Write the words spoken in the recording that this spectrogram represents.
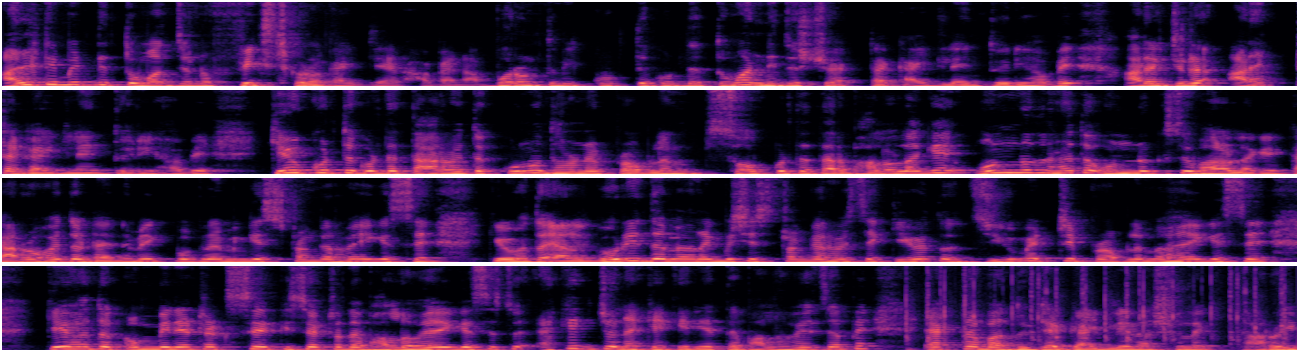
আলটিমেটলি তোমার জন্য ফিক্সড কোনো গাইডলাইন হবে না। বরং তুমি করতে করতে তোমার নিজস্ব একটা গাইডলাইন তৈরি হবে, আরেকজনের আরেকটা গাইডলাইন তৈরি হবে। কেউ করতে করতে তার হয়তো কোনো ধরনের প্রবলেম সলভ করতে তার ভালো লাগে, অন্যদের হয়তো অন্য কিছু ভালো লাগে। কারও হয়তো ডাইনামিক প্রোগ্রামিং এ স্ট্রঙ্গার হয়ে গেছে, কেউ হয়তো অ্যালগোরিদমে অনেক বেশি স্ট্রঙ্গার হয়েছে, কেউ হয়তো জিওমেট্রি প্রবলেমে হয়ে গেছে, কেউ হয়তো কম্বিনেটরসে কিছু একটাতে ভালো হয়ে গেছে। তো এক একজন এক এক এরিয়াতে ভালো হয়ে যাবে। একটা বা দুইটা গাইডলাইন আসলে কারোই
